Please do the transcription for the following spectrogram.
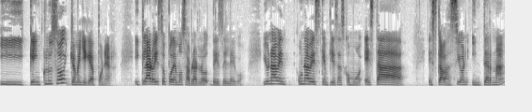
y que incluso yo me llegué a poner. Y claro, eso podemos hablarlo desde el ego. Y una, vez, una vez que empiezas como esta excavación interna,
